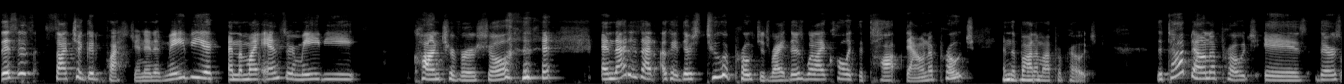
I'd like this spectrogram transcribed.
This is such a good question. And it may be, a, and my answer may be controversial. and that is that, okay, there's two approaches, right? There's what I call like the top down approach and the mm-hmm. bottom up approach. The top down approach is there's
